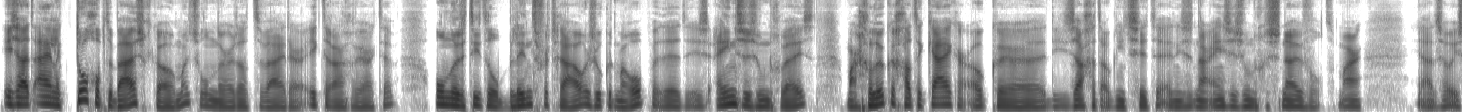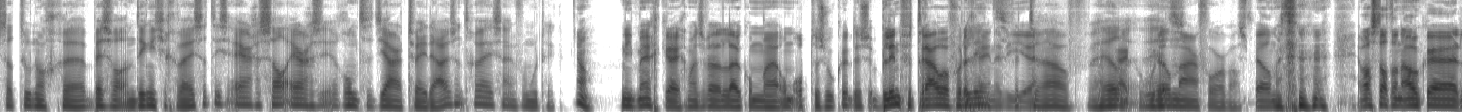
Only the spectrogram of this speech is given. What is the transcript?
is uiteindelijk toch op de buis gekomen, zonder dat wij er, ik eraan gewerkt heb, onder de titel Blind Vertrouwen, zoek het maar op. Het is één seizoen geweest, maar gelukkig had de kijker ook, die zag het ook niet zitten en is het na één seizoen gesneuveld. Maar ja, zo is dat toen nog best wel een dingetje geweest. Dat is ergens, zal ergens rond het jaar 2000 geweest zijn, vermoed ik. Oh, niet meegekregen, maar het is wel leuk om, uh, om op te zoeken. Dus blind vertrouwen voor blind degene die... vertrouwen, heel, hoe heel naar voorbeeld. Spel met... en was dat dan ook, uh,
